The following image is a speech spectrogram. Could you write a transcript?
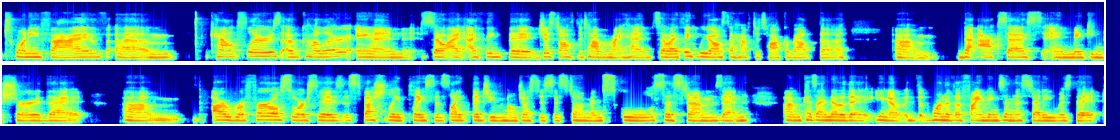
25 um, counselors of color. And so I, I, think that just off the top of my head, so I think we also have to talk about the um, the access and making sure that um, our referral sources, especially places like the juvenile justice system and school systems, and because um, I know that you know one of the findings in the study was that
